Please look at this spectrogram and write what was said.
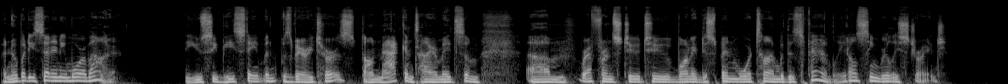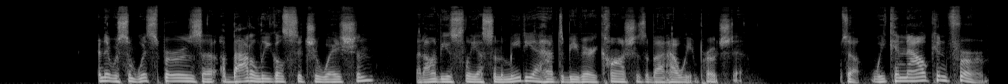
But nobody said any more about it. The UCP statement was very terse. Don McIntyre made some um, reference to to wanting to spend more time with his family. It all seemed really strange. And there were some whispers uh, about a legal situation, but obviously, us in the media had to be very cautious about how we approached it. So we can now confirm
